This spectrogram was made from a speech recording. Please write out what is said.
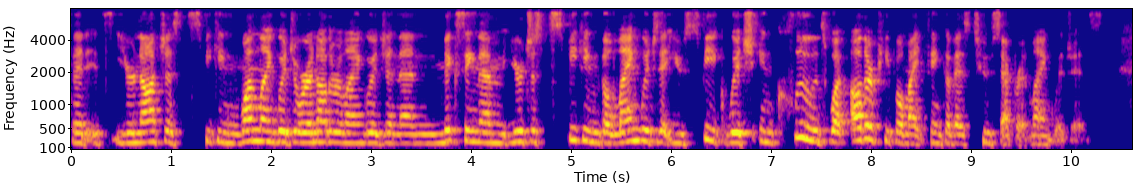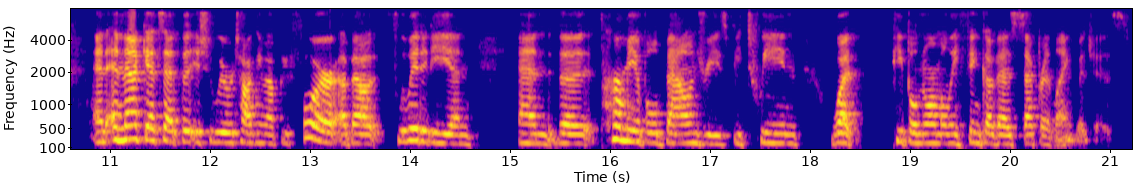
that it's you're not just speaking one language or another language and then mixing them, you're just speaking the language that you speak, which includes what other people might think of as two separate languages. And, and that gets at the issue we were talking about before about fluidity and, and the permeable boundaries between what people normally think of as separate languages.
